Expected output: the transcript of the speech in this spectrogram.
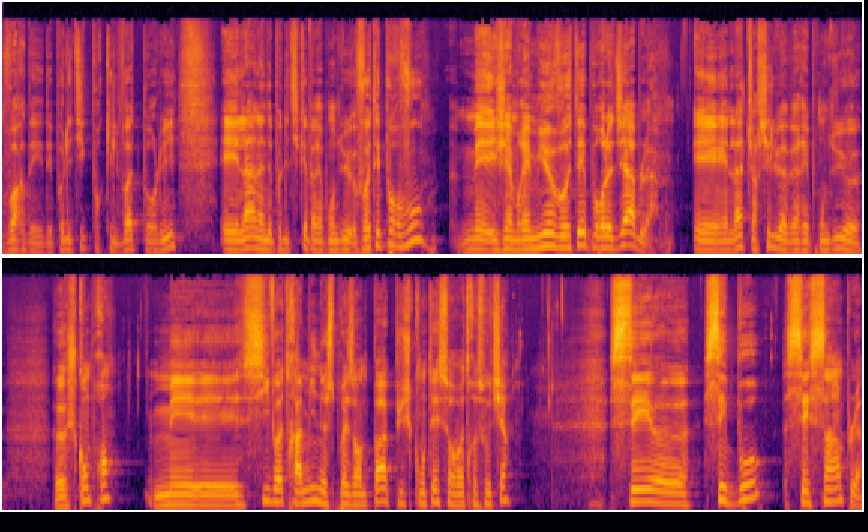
voir des, politiques pour qu'ils votent pour lui. Et là, l'un des politiques avait répondu Votez pour vous, mais j'aimerais mieux voter pour le diable. Et là, Churchill lui avait répondu euh, euh, Je comprends, mais si votre ami ne se présente pas, puis-je compter sur votre soutien C'est c'est beau, c'est simple,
